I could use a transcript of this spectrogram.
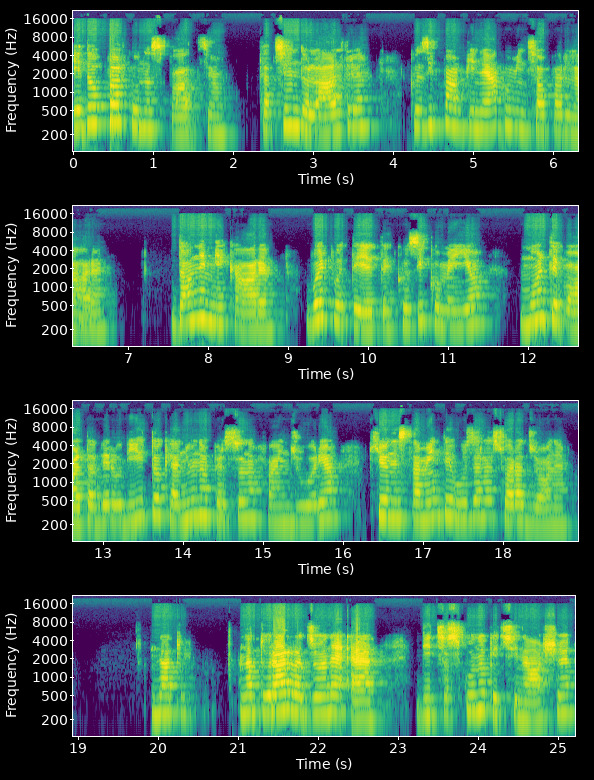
E dopo alcuno spazio, tacendo l'altre, così Pampinea cominciò a parlare. Donne mie care, voi potete, così come io, molte volte aver udito che a niuna persona fa ingiuria chi onestamente usa la sua ragione. Natu- natural ragione è di ciascuno che ci nasce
